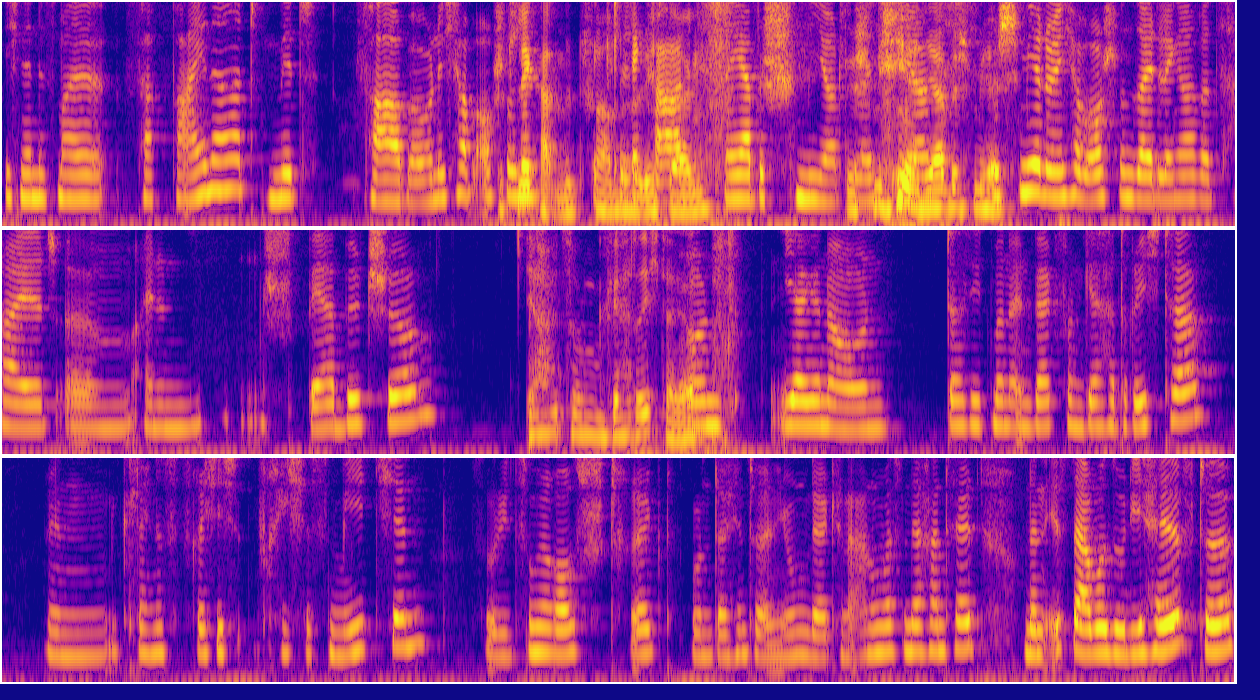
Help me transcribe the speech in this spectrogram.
ich nenne es mal, verfeinert mit Farbe. Und ich habe auch schon. Bekleckert mit Farbe, würde ich Bekleckert. sagen. Naja, beschmiert. vielleicht Beschmiert, ja, beschmiert. Beschmiert und ich habe auch schon seit längerer Zeit ähm, einen Sperrbildschirm. Ja, mit so einem Gerhard Richter, ja. Und ja, genau. Und da sieht man ein Werk von Gerhard Richter. Ein kleines, freches, freches Mädchen, so die Zunge rausstreckt und dahinter ein Junge, der keine Ahnung was in der Hand hält. Und dann ist da aber so die Hälfte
